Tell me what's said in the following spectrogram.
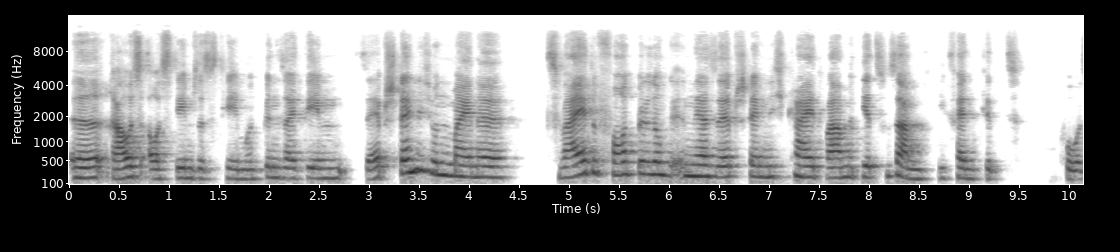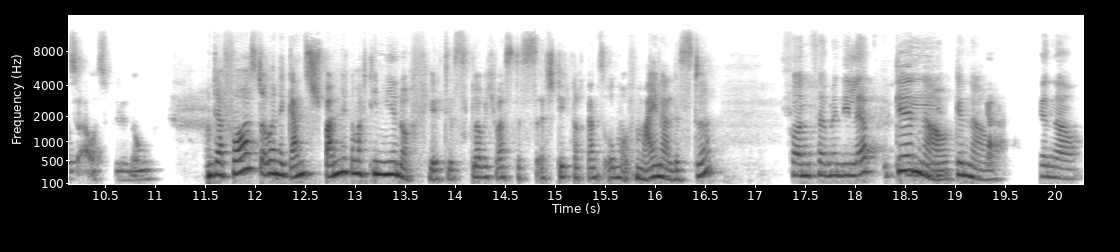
äh, raus aus dem System und bin seitdem selbstständig und meine zweite Fortbildung in der Selbstständigkeit war mit dir zusammen, die FanKit-Kursausbildung. Und davor hast du aber eine ganz spannende gemacht, die mir noch fehlt. Das ist, glaube ich, was, das steht noch ganz oben auf meiner Liste. Von Family Lab? Genau, genau. Ja, genau.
